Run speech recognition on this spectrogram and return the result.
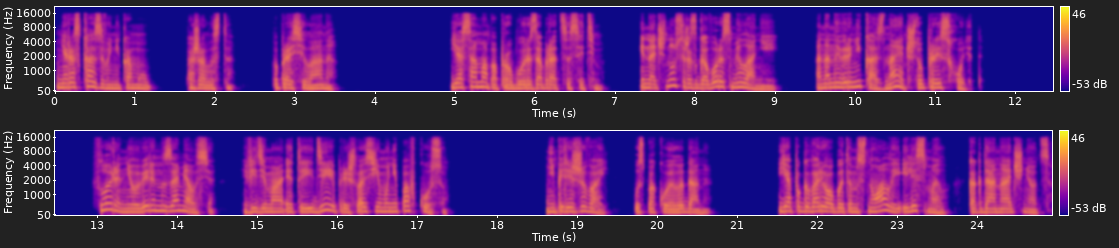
«Не рассказывай никому, пожалуйста», — попросила она. «Я сама попробую разобраться с этим и начну с разговора с Меланией. Она наверняка знает, что происходит. Флорин неуверенно замялся. Видимо, эта идея пришлась ему не по вкусу. «Не переживай», — успокоила Дана. «Я поговорю об этом с Нуалой или с Мел, когда она очнется».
